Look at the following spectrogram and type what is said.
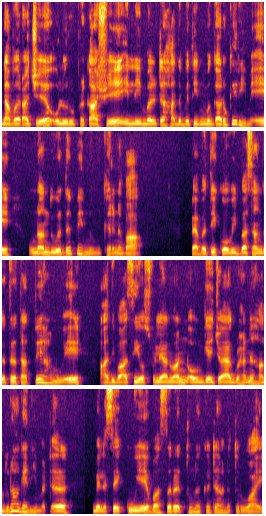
නව රජය ඔළුරු ප්‍රකාශයේ ඉල්ලීම්වලට හදබතින්ම ගරු කිරීමේ උනන්දුවද පෙන්නුම් කරනවා. පැවති කොවිඩ් වසංගත තත්ත්වය හමුවේ ආදිවාසී ඔස්ට්‍රලයානුවන් ඔවුන්ගේ ජයග්‍රහණ හඳුනා ගැනීමට මෙලෙසෙක් වූයේ වසර තුනකට අනතුරුවයි.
